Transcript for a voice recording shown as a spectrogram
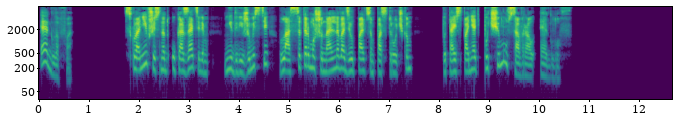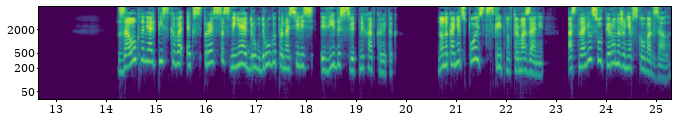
Эглофа. Склонившись над указателем недвижимости, Лассетер машинально водил пальцем по строчкам, пытаясь понять, почему соврал Эглов. За окнами Альпийского экспресса, сменяя друг друга, проносились виды с цветных открыток. Но, наконец, поезд, скрипнув тормозами, остановился у перрона Женевского вокзала.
